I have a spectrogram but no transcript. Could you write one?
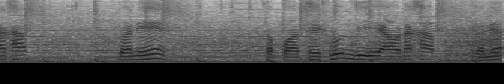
นะครับ ตัวนี้สปอร์ตเทครุ่น VL นะครับ ตัวนี้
